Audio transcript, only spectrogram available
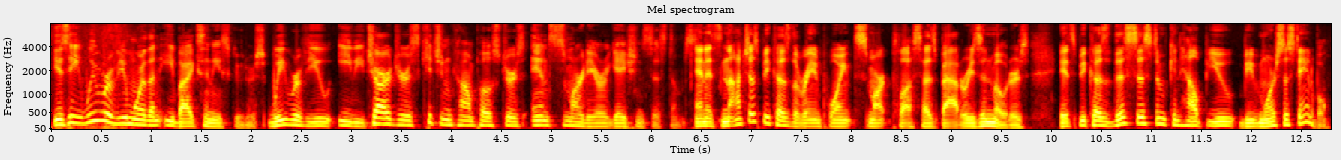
You see, we review more than e bikes and e scooters. We review EV chargers, kitchen composters, and smart irrigation systems. And it's not just because the Rainpoint Smart Plus has batteries and motors, it's because this system can help you be more sustainable.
